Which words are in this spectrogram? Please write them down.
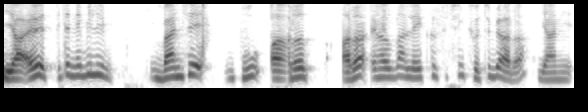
Ya evet bir de ne bileyim bence bu ara ara en azından Lakers için kötü bir ara. Yani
